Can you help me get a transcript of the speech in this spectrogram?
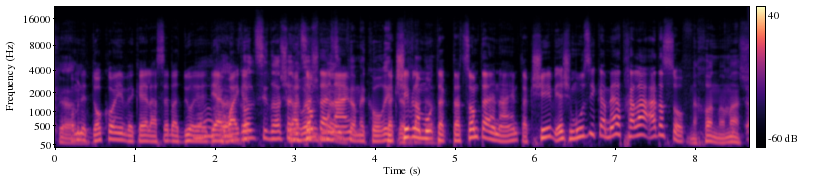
כן. כל מיני דוקואים וכאלה, עושה לא, ב-DIY, כל סדרה שאני רואה יש מוזיקה מקורית. תקשיב דרך למו- אגב. ת- תעצום את העיניים, תקשיב, יש מוזיקה מההתחלה עד הסוף. נכון, ממש.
